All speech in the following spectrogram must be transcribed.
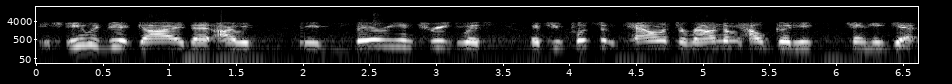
he would be a guy that I would be very intrigued with. If you put some talent around him, how good he can he get?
